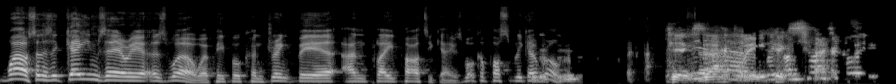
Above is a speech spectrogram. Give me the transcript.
wow. So there's a games area as well where people can drink beer and play party games. What could possibly go wrong? exactly. Yeah, we- I'm trying to. exactly.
